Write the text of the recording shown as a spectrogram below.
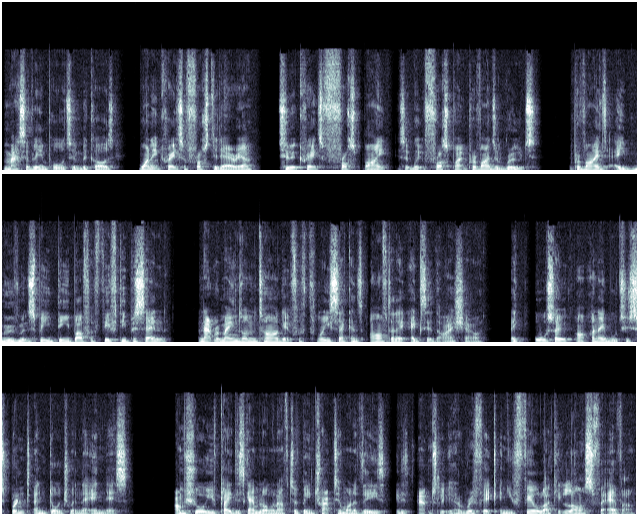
massively important because one, it creates a frosted area. Two, it creates frostbite. So frostbite provides a root, it provides a movement speed debuff of 50%, and that remains on the target for three seconds after they exit the Ice Shower. They also are unable to sprint and dodge when they're in this. I'm sure you've played this game long enough to have been trapped in one of these. It is absolutely horrific and you feel like it lasts forever.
